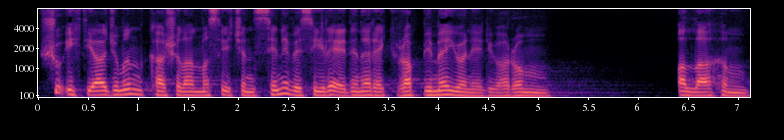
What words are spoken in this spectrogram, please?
Şu ihtiyacımın karşılanması için seni vesile edinerek Rabbime yöneliyorum. Allah'ım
